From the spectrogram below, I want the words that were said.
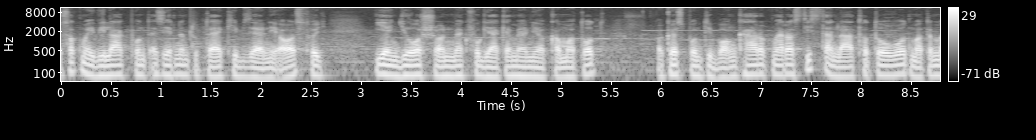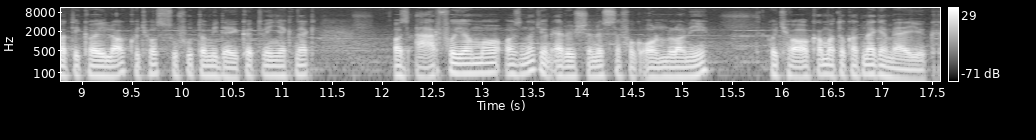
szakmai világpont ezért nem tudta elképzelni azt, hogy ilyen gyorsan meg fogják emelni a kamatot a központi bankárok, mert az tisztán látható volt matematikailag, hogy hosszú futamidejű kötvényeknek az árfolyama az nagyon erősen össze fog omlani, hogyha a kamatokat megemeljük.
